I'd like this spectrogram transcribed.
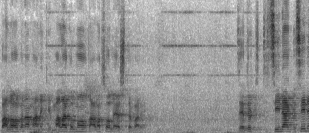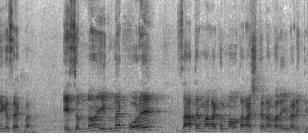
ভালো হবে না মানে কি? মালাকুল মত আবার চলে আসতে পারে। যেহেতু চিনা চিনে গেছে একবার। এই জন্য এগুলা করে যাতে মালাকুল মাও তার আসতে না পারে এই বাড়িতে।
